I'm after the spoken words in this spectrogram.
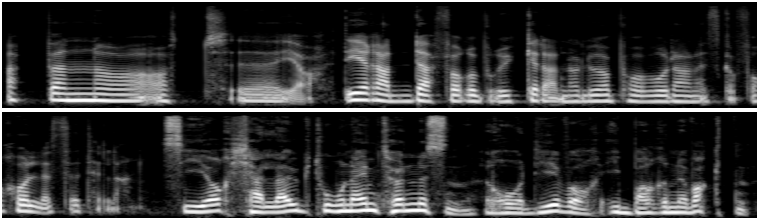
appen, og at ja, de er redde for å bruke den og lurer på hvordan de skal forholde seg til den. Sier Kjellaug Tonheim Tønnesen, rådgiver i Barnevakten.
